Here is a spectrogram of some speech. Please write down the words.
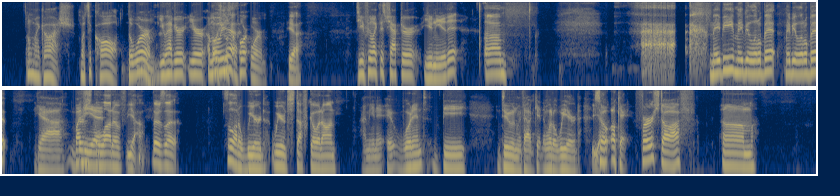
Oh my gosh, what's it called? The worm. You have your your emotional Oh, yeah. support worm. Yeah. Do you feel like this chapter you needed it? Um maybe maybe a little bit, maybe a little bit. Yeah. By There's the just a lot of yeah, there's a there's a lot of weird weird stuff going on. I mean, it, it wouldn't be Dune without getting a little weird. Yeah. So, okay, first off, um,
